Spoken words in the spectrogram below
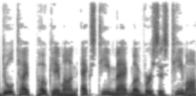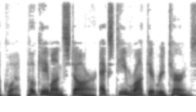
Dual type Pokémon X Team Magma vs Team Aqua, Pokémon Star EX Team Rocket Returns,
